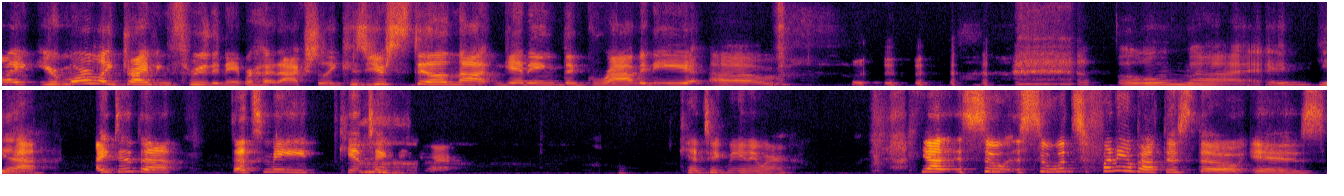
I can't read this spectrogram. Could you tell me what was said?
like you're more like driving through the neighborhood actually because you're still not getting the gravity of oh my. Yeah. yeah i did that. That's me. Can't take me anywhere. Can't take me anywhere Yeah. So, so what's funny about this though is,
